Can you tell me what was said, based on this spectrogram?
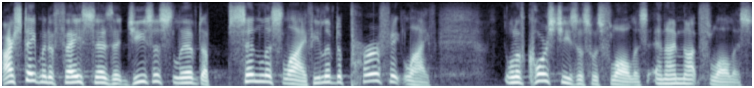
Our statement of faith says that Jesus lived a sinless life, he lived a perfect life. Well, of course, Jesus was flawless, and I'm not flawless.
